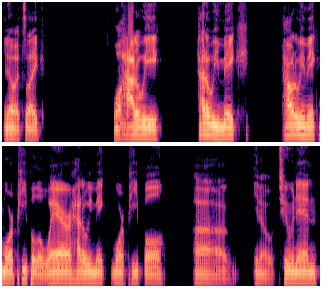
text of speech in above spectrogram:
you know, it's like, well, how do we how do we make how do we make more people aware? How do we make more people uh, you know, tune in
